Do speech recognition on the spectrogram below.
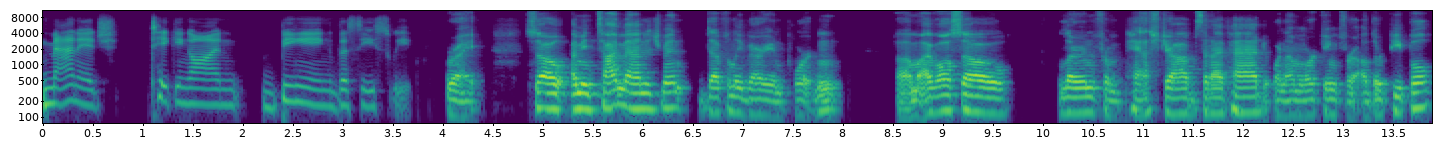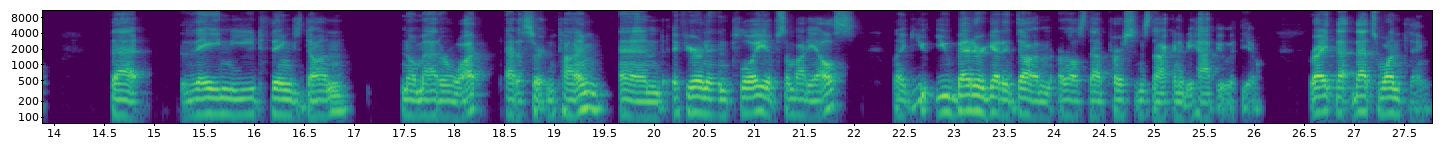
manage taking on being the C suite? Right. So, I mean, time management definitely very important. Um, I've also learned from past jobs that I've had when I'm working for other people that they need things done no matter what at a certain time. And if you're an employee of somebody else, like you, you better get it done or else that person's not going to be happy with you right? That that's one thing.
